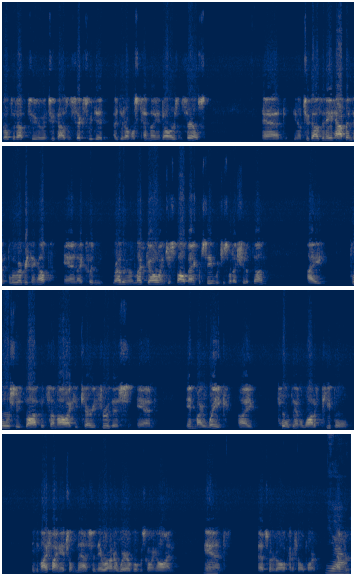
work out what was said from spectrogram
built it up to in 2006 we did I did almost ten million dollars in sales, and you know 2008 happened, it blew everything up, and I couldn't rather than let go and just file bankruptcy, which is what I should have done. I foolishly thought that somehow I could carry through this, and in my wake, I pulled in a lot of people into my financial mess, and they were unaware of what was going on, and that's when it all kind of fell apart. Yeah. After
